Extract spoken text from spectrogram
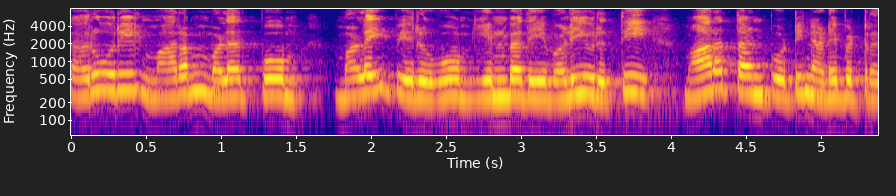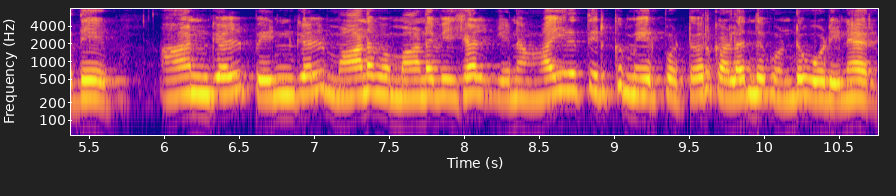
கரூரில் மரம் வளர்ப்போம் மழை பெறுவோம் என்பதை வலியுறுத்தி மாரத்தான் போட்டி நடைபெற்றது. ஆண்கள், பெண்கள், மாணவ, மாணவிகள் என ஆயிரத்திற்கும் மேற்பட்டோர் கலந்து கொண்டு ஓடினர்.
